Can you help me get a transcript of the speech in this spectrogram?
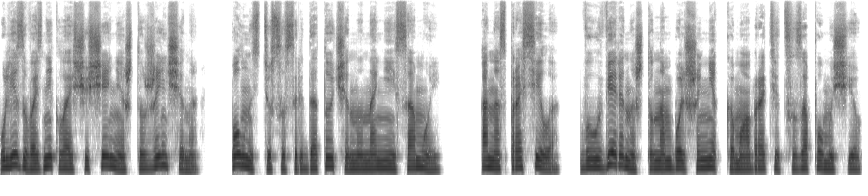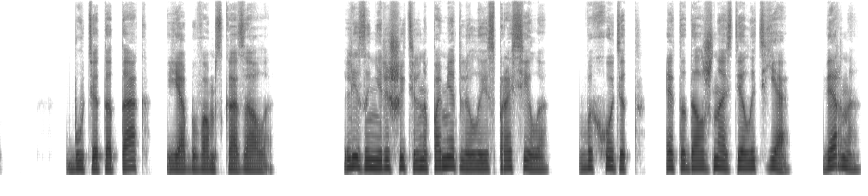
у Лизы возникло ощущение, что женщина полностью сосредоточена на ней самой. Она спросила, «Вы уверены, что нам больше не к кому обратиться за помощью?» «Будь это так, я бы вам сказала». Лиза нерешительно помедлила и спросила, «Выходит, это должна сделать я, верно?»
